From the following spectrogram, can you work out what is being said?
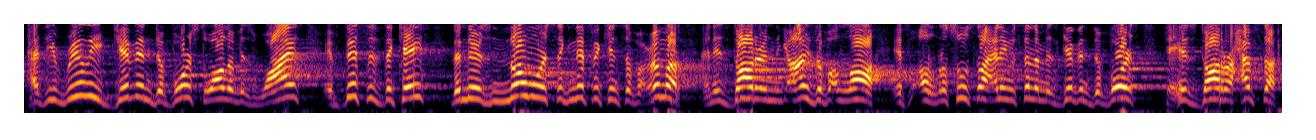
Has he really given divorce to all of his wives? If this is the case, then there's no more significance of Umar and his daughter in the eyes of Allah. If Rasul has given divorce to his daughter Hafsa,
